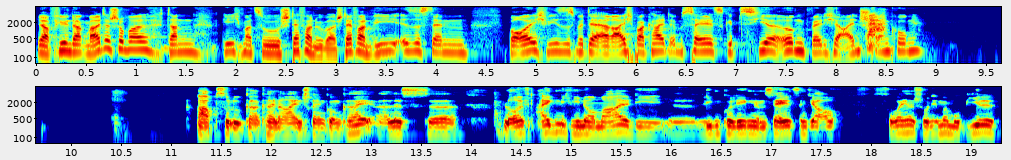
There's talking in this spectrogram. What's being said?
Ja, vielen Dank, Malte, schon mal. Dann gehe ich mal zu Stefan über. Stefan, wie ist es denn bei euch? Wie ist es mit der Erreichbarkeit im Sales? Gibt es hier irgendwelche Einschränkungen? Absolut gar keine Einschränkung, Kai. Alles äh, läuft eigentlich wie normal. Die äh, lieben Kollegen im Sales sind ja auch vorher schon immer mobil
